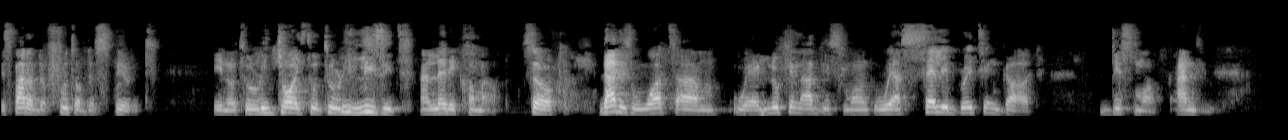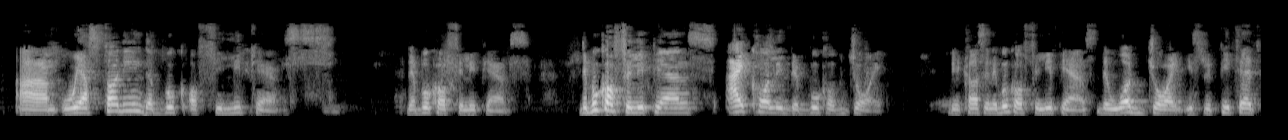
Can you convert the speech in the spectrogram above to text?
it's part of the fruit of the spirit. You know, to rejoice, to, to release it and let it come out. So that is what um, we're looking at this month. We are celebrating God this month. And um, we are studying the book of Philippians. The book of Philippians. The book of Philippians, I call it the book of joy because in the book of Philippians, the word joy is repeated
